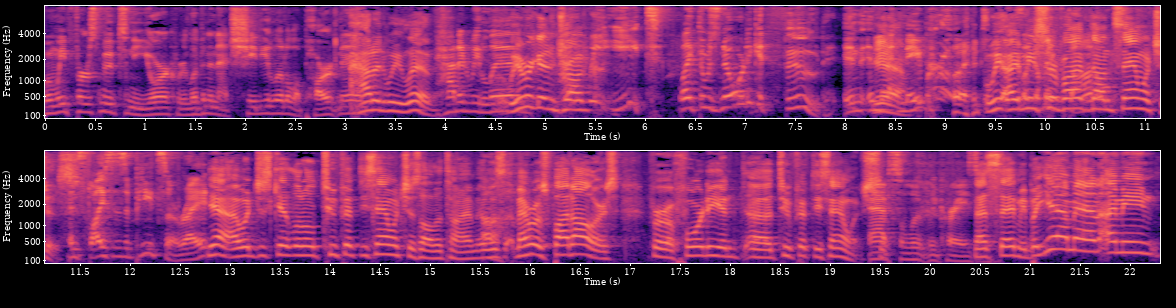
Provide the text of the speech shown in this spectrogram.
when we first moved to New York, we were living in that shitty little apartment. How did we live? How did we live? We were getting How drunk. did we eat? Like, there was nowhere to get food in, in Yeah. that neighborhood. We, I like mean, survived on sandwiches. and slices of pizza, right? yeah, I would just get little two fifty sandwiches all the time. It was remember it was five dollars for a forty and uh, two fifty sandwich. So Absolutely crazy. that saved me. But yeah, man, I mean,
